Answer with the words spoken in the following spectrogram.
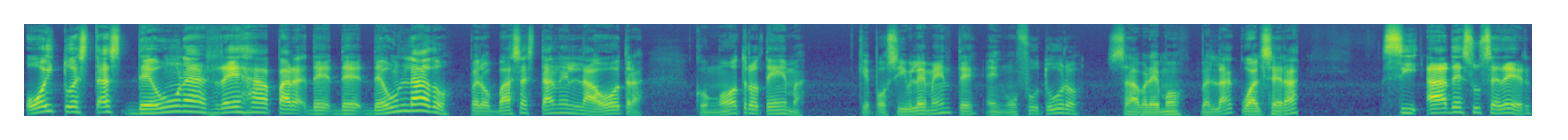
Hoy tú estás de una reja para, de, de un lado, pero vas a estar en la otra con otro tema que posiblemente en un futuro sabremos, ¿verdad? ¿Cuál será? Si ha de suceder,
